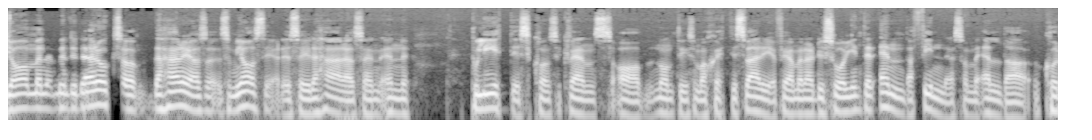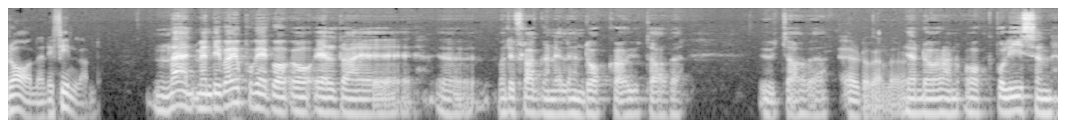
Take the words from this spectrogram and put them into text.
Ja, men, men det där är också, det här är alltså, som jag ser det, så är det här alltså en, en politisk konsekvens av någonting som har skett i Sverige. För jag menar, du såg inte en enda finne som eldade Koranen i Finland. Nej, men de var ju på väg att elda, eh, eh, var det flaggan eller en docka utav, utav eh, Erdogan, Erdogan. Och polisen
